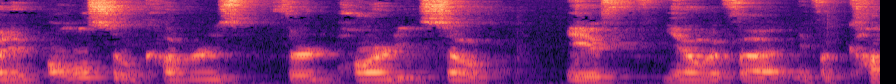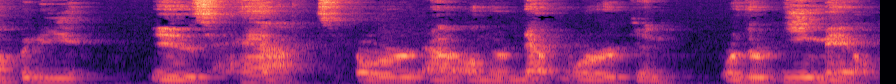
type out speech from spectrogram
but it also covers third parties. So if you know if a if a company is hacked or uh, on their network and or their email,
